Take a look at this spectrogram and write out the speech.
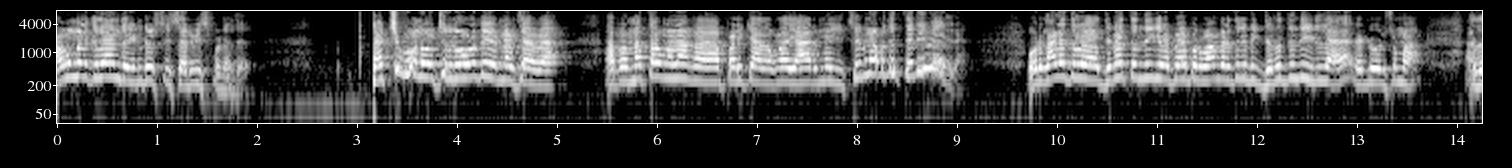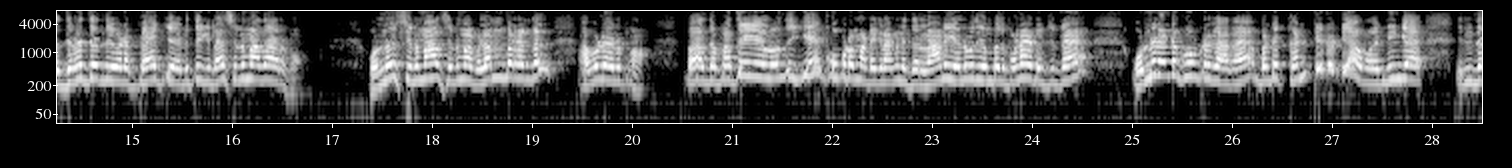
அவங்களுக்கு தான் இந்த இண்டஸ்ட்ரி சர்வீஸ் பண்ணுது. டச் ஃபோன் வச்சுருக்கவங்களுக்கு என்ன தேவை? அப்போ மற்றவங்கலாம் படிக்காதவங்க யாருமே சினிமா பற்றி தெரியவே இல்லை. ஒரு காலத்தில் தினத்தந்திங்கிற பேப்பர் வாங்குறதுக்கு இன்றைக்கி தினத்தந்தி இல்லை ரெண்டு வருஷமாக அது தினத்தந்தியோட பேக்கை எடுத்துக்கிட்டால் சினிமா தான் இருக்கும். ஒன்று சினிமா சினிமா விளம்பரங்கள் அவ்வளோ இருக்கும். இப்போ அந்த பத்திரிகைகள் வந்து ஏன் கூப்பிட மாட்டேங்கிறாங்கன்னு தெரியல. நானும் எழுபது எண்பது பணம் எடுத்துட்டேன். ஒன்று ரெண்டு கூப்பிட்ருக்காங்க பட் கண்டினியூட்டி அவங்க. நீங்கள் இந்த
